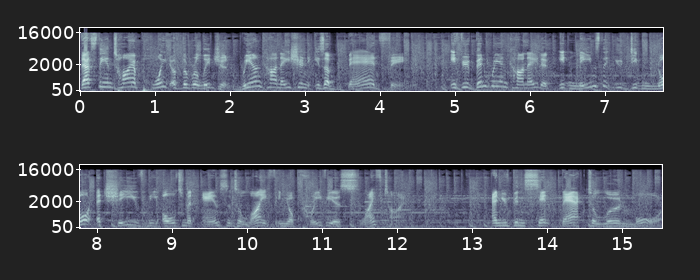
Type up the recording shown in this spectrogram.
That's the entire point of the religion. Reincarnation is a bad thing. If you've been reincarnated, it means that you did not achieve the ultimate answer to life in your previous lifetime and you've been sent back to learn more.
